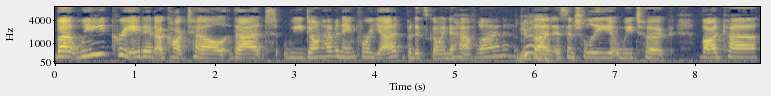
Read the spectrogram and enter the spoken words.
But we created a cocktail that we don't have a name for yet, but it's going to have one. Yeah. But essentially, we took vodka,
